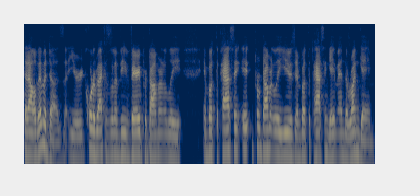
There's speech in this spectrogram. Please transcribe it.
that Alabama does. Your quarterback is going to be very predominantly in both the passing, it, predominantly used in both the passing game and the run game,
